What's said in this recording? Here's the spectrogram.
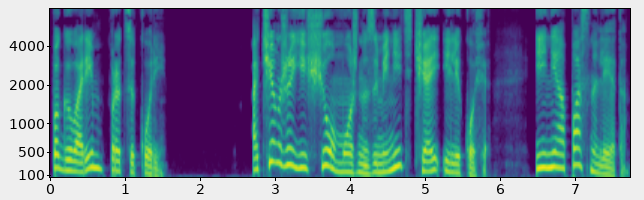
Поговорим про цикорий. А чем же еще можно заменить чай или кофе? И не опасно ли это?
